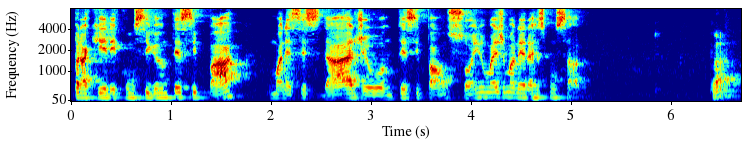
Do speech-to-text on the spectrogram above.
para que ele consiga antecipar uma necessidade ou antecipar um sonho, mas de maneira responsável. Tá.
